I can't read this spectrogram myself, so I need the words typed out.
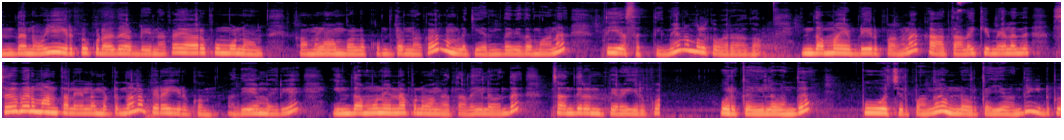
எந்த நோயும் இருக்கக்கூடாது அப்படின்னாக்கா யாரை கும்பிடணும்? கமலாம்பாலை கும்பிட்டோம்னாக்கா நம்மளுக்கு எந்த விதமான தீய சக்தியுமே நம்மளுக்கு வராதான் இந்த அம்மா எப்படி இருப்பாங்கன்னா கா தலைக்கு மேலேருந்து சிவபெருமான் தலையில் மட்டும்தான் பிறை இருக்கும். அதே மாதிரியே இந்த அம்மன் என்ன பண்ணுவாங்க? தலையில் வந்து சந்திரன் பிறை இருக்கும். ஒரு கையில் வந்து பூ வச்சுருப்பாங்க இன்னொரு கையை வந்து இடுப்பு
